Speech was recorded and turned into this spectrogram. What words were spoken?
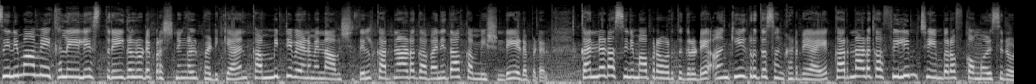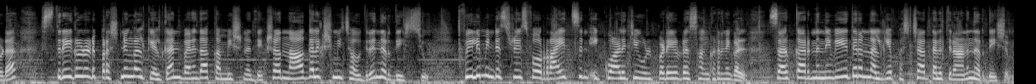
സിനിമാ മേഖലയിലെ സ്ത്രീകളുടെ പ്രശ്നങ്ങൾ പഠിക്കാൻ കമ്മിറ്റി വേണമെന്ന ആവശ്യത്തിൽ കർണാടക വനിതാ കമ്മീഷന്റെ ഇടപെടൽ. കന്നഡ സിനിമാ പ്രവർത്തകരുടെ അംഗീകൃത സംഘടനയായ കർണാടക ഫിലിം ചേംബർ ഓഫ് കൊമേഴ്സിനോട് സ്ത്രീകളുടെ പ്രശ്നങ്ങൾ കേൾക്കാൻ വനിതാ കമ്മീഷൻ അധ്യക്ഷ നാഗലക്ഷ്മി ചൗധരി നിർദ്ദേശിച്ചു. Film industries for rights and equality ഉൾപ്പെടെയുള്ള സംഘടനകൾ സർക്കാരിന് നിവേദനം നൽകിയ പശ്ചാത്തലത്തിലാണ് നിർദ്ദേശം.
